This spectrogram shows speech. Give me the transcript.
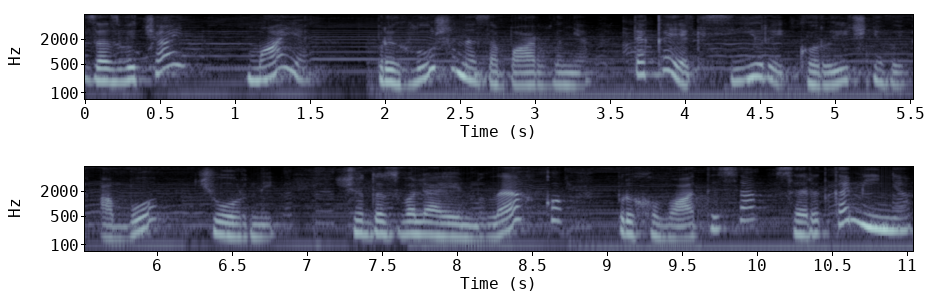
Зазвичай має приглушене забарвлення, таке як сірий, коричневий або чорний, що дозволяє їм легко приховатися серед каміння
